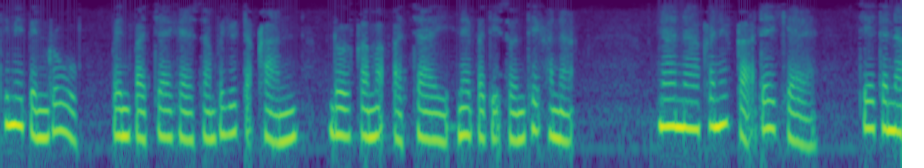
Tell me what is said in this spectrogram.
ที่ไม่เป็นรูป เป็นปัจจัยแก่สัมปยุตตะขันโดยกรรมปัจจัยในปฏิสนธิขณะ นานาคณิกะได้แก่ เจตนา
